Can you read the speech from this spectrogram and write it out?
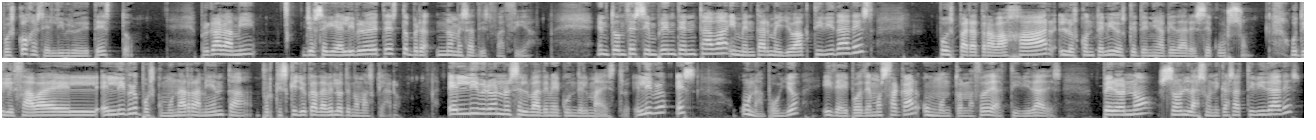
Pues coges el libro de texto. Porque ahora a mí, yo seguía el libro de texto, pero no me satisfacía. Entonces siempre intentaba inventarme yo actividades pues para trabajar los contenidos que tenía que dar ese curso. Utilizaba el, el libro pues como una herramienta, porque es que yo cada vez lo tengo más claro. El libro no es el vademecum del maestro, el libro es un apoyo y de ahí podemos sacar un montonazo de actividades. Pero no son las únicas actividades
